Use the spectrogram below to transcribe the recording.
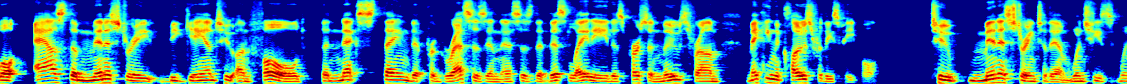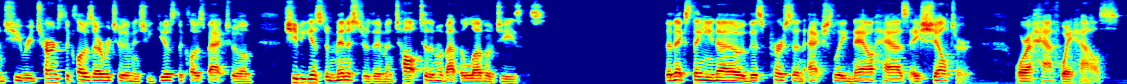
Well, as the ministry began to unfold, the next thing that progresses in this is that this lady, this person moves from making the clothes for these people to ministering to them. When she's when she returns the clothes over to him and she gives the clothes back to him she begins to minister to them and talk to them about the love of jesus. The next thing you know this person actually now has a shelter or a halfway house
